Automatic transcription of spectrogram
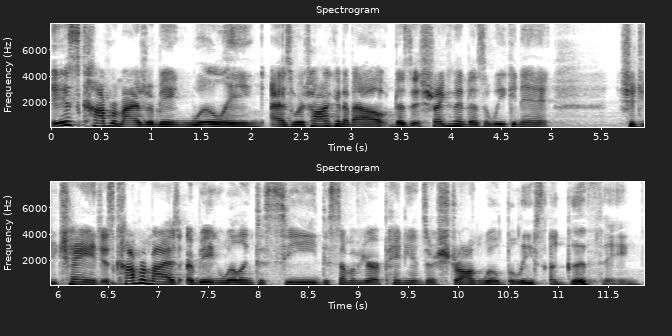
is compromise or being willing, as we're talking about, does it strengthen it? Does it weaken it? Should you change? Is compromise or being willing to cede to some of your opinions or strong willed beliefs a good thing?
